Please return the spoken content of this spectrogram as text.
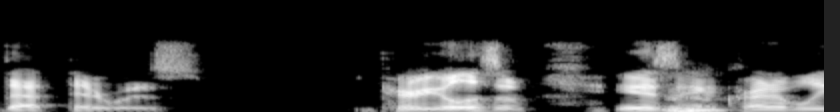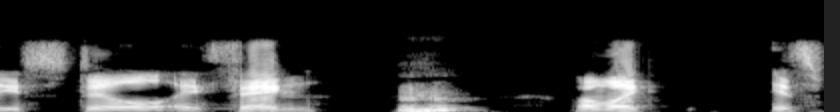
that there was imperialism, is Mhm. incredibly still a thing. Mhm. I'm like, it's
